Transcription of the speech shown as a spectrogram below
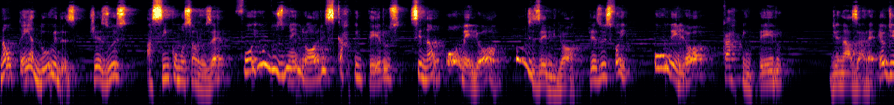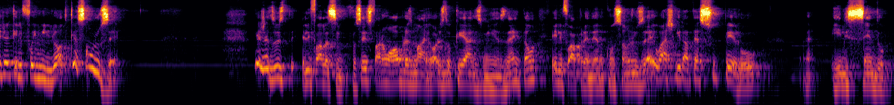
Não tenha dúvidas, Jesus, assim como São José, foi um dos melhores carpinteiros, se não o melhor, vamos dizer melhor. Jesus foi o melhor carpinteiro de Nazaré. Eu diria que ele foi melhor do que São José. E Jesus, ele fala assim: vocês farão obras maiores do que as minhas, né? Então, ele foi aprendendo com São José, eu acho que ele até superou, né? ele sendo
